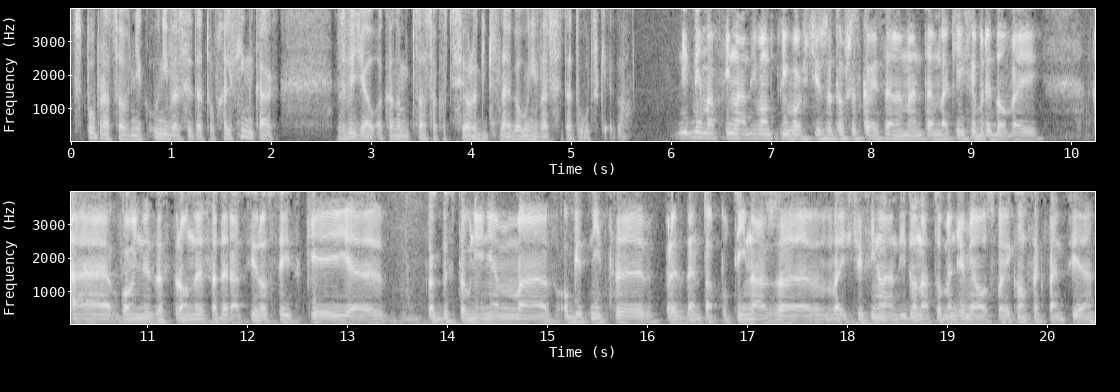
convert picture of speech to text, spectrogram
współpracownik Uniwersytetu w Helsinkach z Wydziału Ekonomiczno-Socjologicznego Uniwersytetu Łódzkiego. Nikt nie ma w Finlandii wątpliwości, że to wszystko jest elementem takiej hybrydowej wojny ze strony Federacji Rosyjskiej, e, jakby spełnieniem e, obietnicy prezydenta Putina, że wejście Finlandii do NATO będzie miało swoje konsekwencje.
